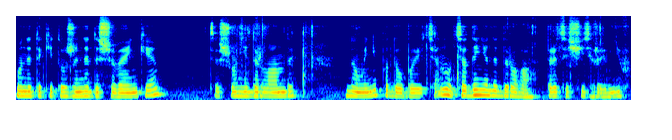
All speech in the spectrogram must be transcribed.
Вони такі теж не дешевенькі. Це що, Нідерланди. Ну, мені подобається. Ну, ця диня недорога, 36 гривнів.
